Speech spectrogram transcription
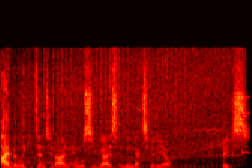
I've been Linky1029, and we'll see you guys in the next video. Peace.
